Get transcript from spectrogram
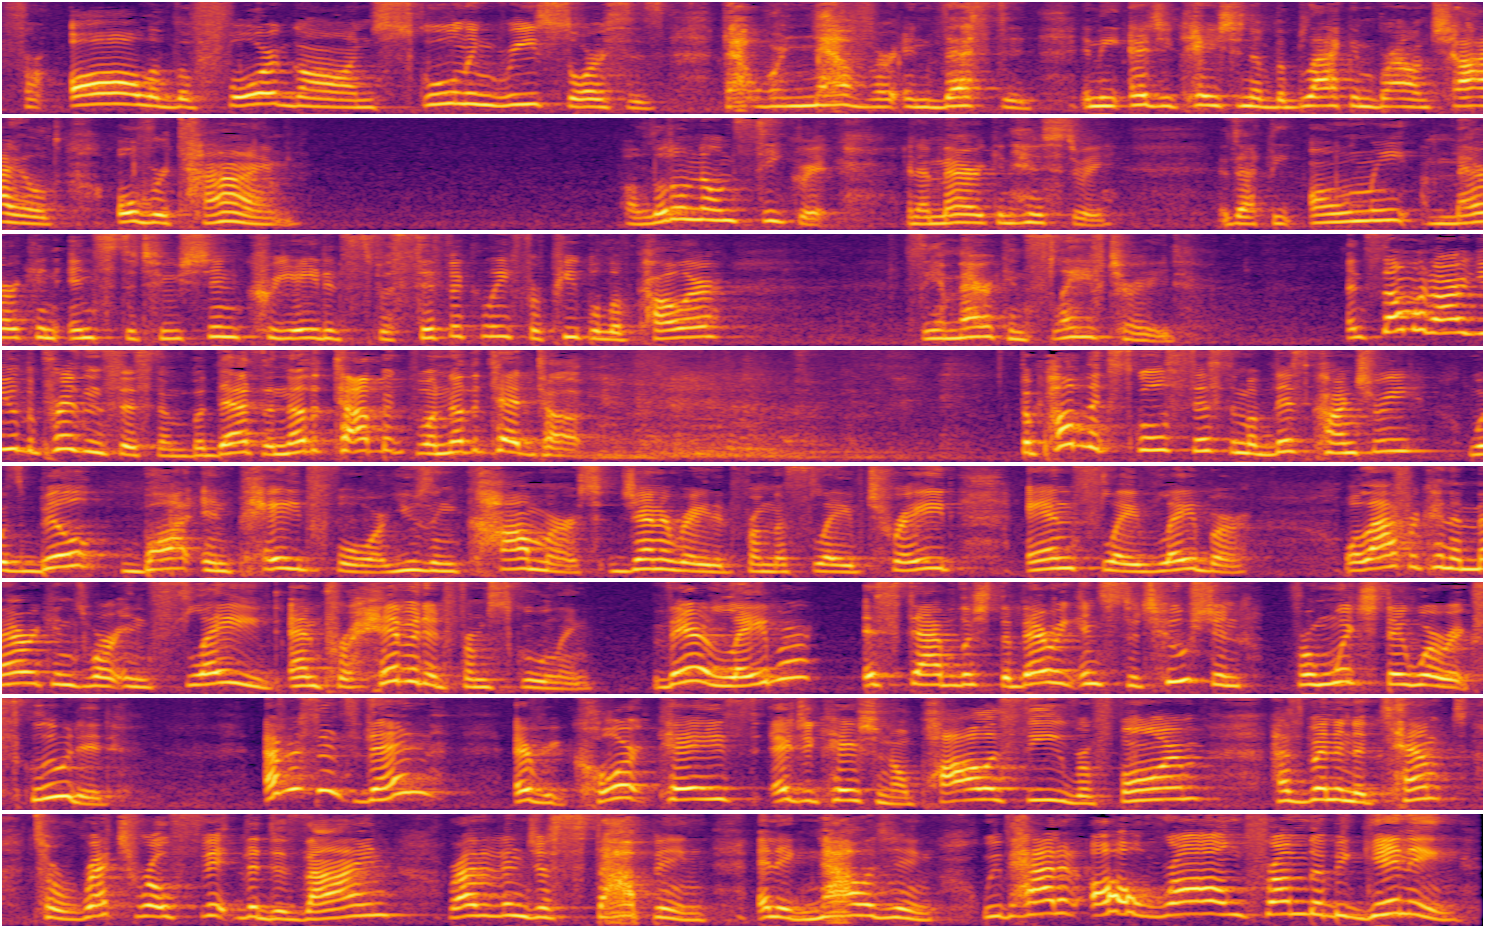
for all of the foregone schooling resources that were never invested in the education of the black and brown child over time. A little known secret in American history is that the only American institution created specifically for people of color is the American slave trade. And some would argue the prison system, but that's another topic for another TED Talk. The public school system of this country was built, bought, and paid for using commerce generated from the slave trade and slave labor. While African Americans were enslaved and prohibited from schooling, their labor established the very institution from which they were excluded. Ever since then, every court case, educational policy, reform has been an attempt to retrofit the design rather than just stopping and acknowledging we've had it all wrong from the beginning.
